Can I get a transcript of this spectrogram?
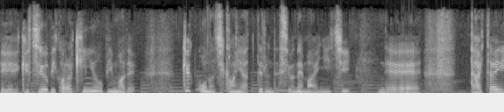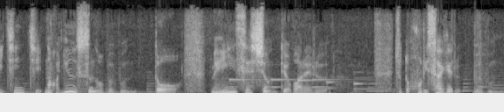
えー、月曜日から金曜日まで結構な時間やってるんですよね、毎日。で、大体1日、なんかニュースの部分とメインセッションって呼ばれる、ちょっと掘り下げる部分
